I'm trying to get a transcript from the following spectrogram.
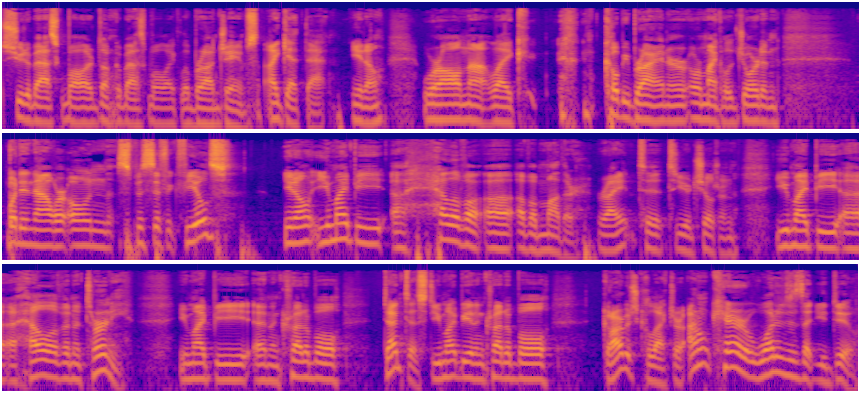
shoot a basketball or dunk a basketball like LeBron James. I get that. You know, we're all not like Kobe Bryant or, or Michael Jordan, but in our own specific fields, you know, you might be a hell of a uh, of a mother, right, to to your children. You might be a, a hell of an attorney. You might be an incredible dentist. You might be an incredible garbage collector. I don't care what it is that you do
